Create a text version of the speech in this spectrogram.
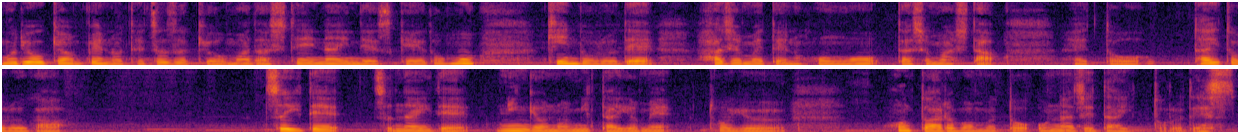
無料キャンペーンの手続きをまだしていないんですけれども Kindle で初めての本を出しました。えっと、タイトルが「ついでつないで人魚の見た夢」という本とアルバムと同じタイトルです。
